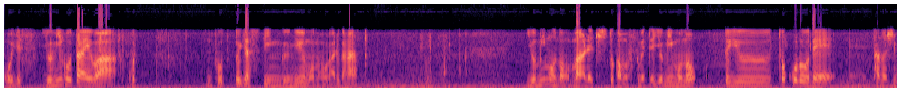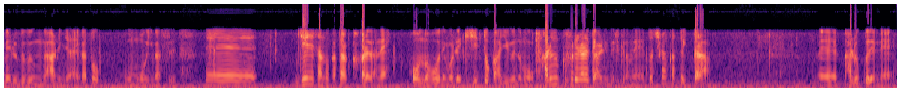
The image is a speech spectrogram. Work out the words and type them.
多いです。読み応えはこ、ポッドキャスティング入門の方があるかな。読み物、まあ歴史とかも含めて読み物というところで楽しめる部分があるんじゃないかと思います。で、JJ さんの方書かれたね、本の方でも歴史とかいうのも軽く触れられてはいるんですけどね、どちらかといったら、えー、軽くでね、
